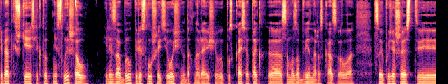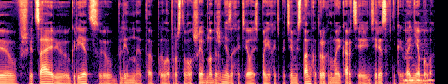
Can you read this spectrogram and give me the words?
Ребятки, если кто-то не слышал, или забыл, переслушайте. Очень вдохновляющий выпуск. Кася так э, самозабвенно рассказывала о своей путешествии в Швейцарию, Грецию. Блин, это было просто волшебно. Даже мне захотелось поехать по тем местам, которых на моей карте интересов никогда mm-hmm. не было.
